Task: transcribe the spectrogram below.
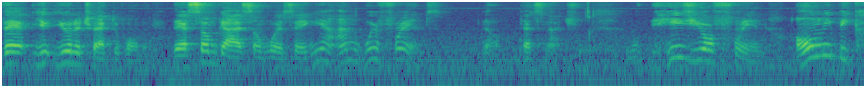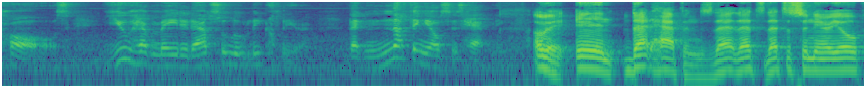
There, you, you're an attractive woman. There's some guy somewhere saying, "Yeah, I'm. We're friends." No, that's not true. He's your friend only because you have made it absolutely clear that nothing else is happening. Okay, and that happens. That that's that's a scenario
